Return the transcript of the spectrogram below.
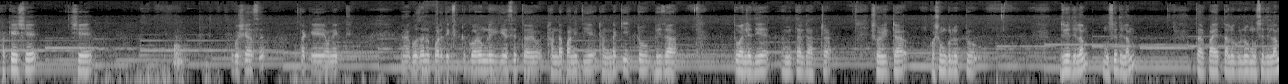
ফাঁকে এসে সে বসে আছে। তাকে অনেক বোঝানোর পরে দেখছি একটু গরম লেগে গিয়েছে, তো ঠান্ডা পানি দিয়ে, ঠান্ডা কি একটু ভেজা তোয়ালে দিয়ে আমি তার গাছটা শরীরটা পশমগুলো একটু ধুয়ে দিলাম, মুছে দিলাম। তার পায়ের তালুগুলো মুছে দিলাম।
